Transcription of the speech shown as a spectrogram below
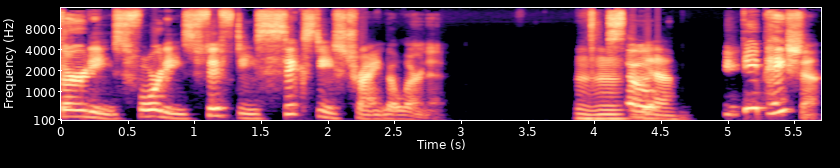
30s, 40s, 50s, 60s trying to learn it. Mm-hmm. So yeah. be, be patient.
